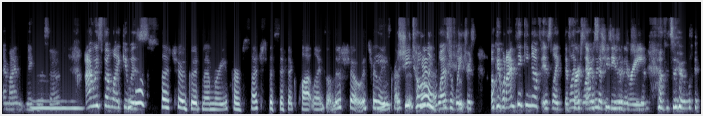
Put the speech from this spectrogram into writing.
Am I making this up? Mm, I always felt like it you was such a good memory for such specific plot lines on this show. It's really Mhm. impressive. she totally Yeah. was a waitress. Okay, what I'm thinking of is like the Like, first episode of season she three. To like,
